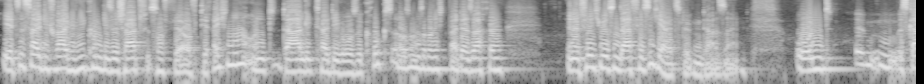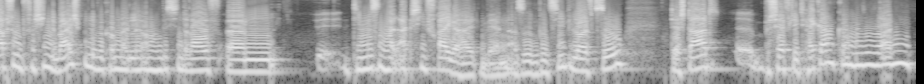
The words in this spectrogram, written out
Jetzt ist halt die Frage, wie kommt diese Schadsoftware auf die Rechner? Und da liegt halt die große Krux aus unserer Sicht bei der Sache. Natürlich müssen dafür Sicherheitslücken da sein. Und ähm, es gab schon verschiedene Beispiele, wir kommen da gleich auch noch ein bisschen drauf. Ähm, äh, die müssen halt aktiv freigehalten werden. Also im Prinzip läuft so, der Staat äh, beschäftigt Hacker, kann man so sagen.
